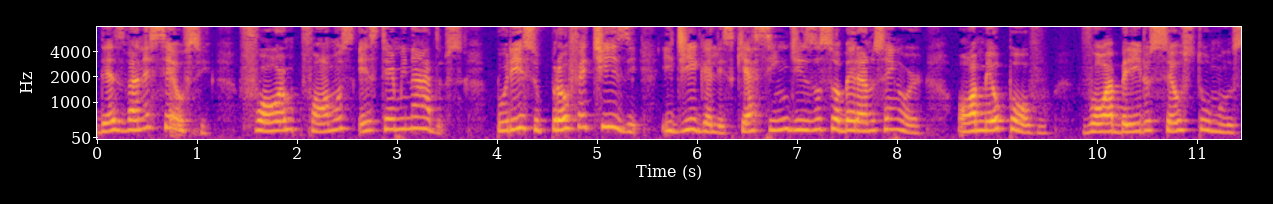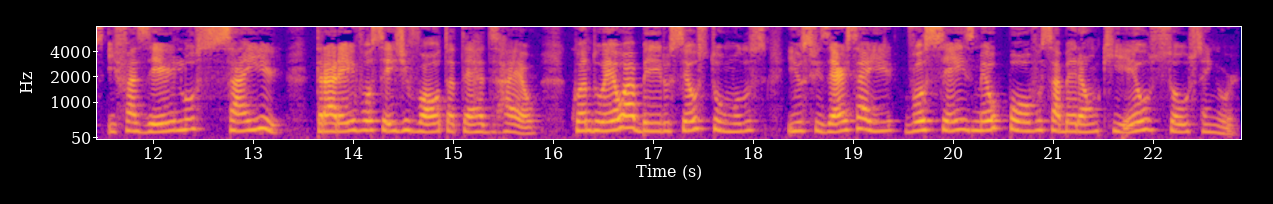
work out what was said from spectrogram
desvaneceu-se. Fomos exterminados. Por isso, profetize e diga-lhes que assim diz o soberano Senhor: Ó meu povo, vou abrir os seus túmulos e fazê-los sair Trarei vocês de volta à terra de Israel. Quando eu abrir os seus túmulos e os fizer sair, vocês, meu povo, saberão que eu sou o Senhor.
